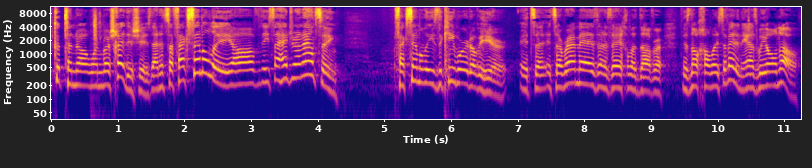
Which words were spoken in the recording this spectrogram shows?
good to know when Rosh Chodesh is. And it's a facsimile of the Sanhedrin announcing. Facsimile is the key word over here. It's a it's a remez and a zeichel adavar. There's no chalais of anything, as we all know.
